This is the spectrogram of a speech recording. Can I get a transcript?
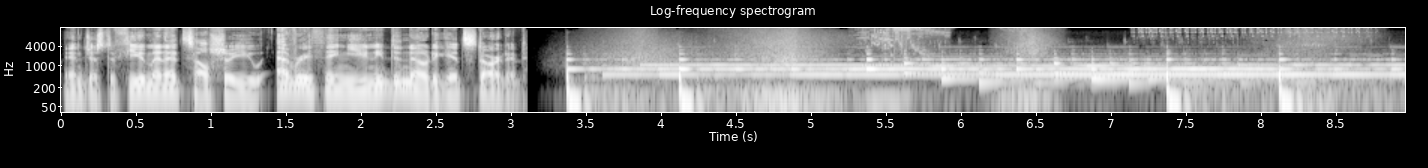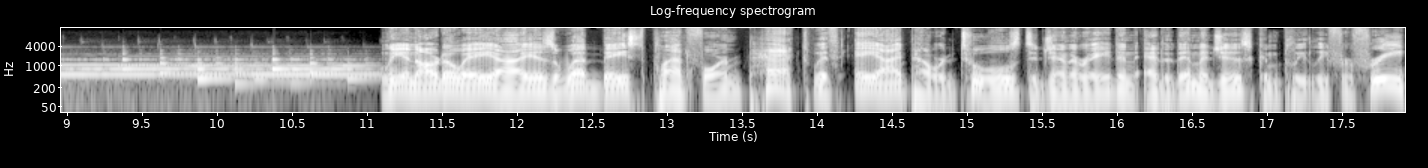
In just a few minutes, I'll show you everything you need to know to get started. Leonardo AI is a web-based platform packed with AI-powered tools to generate and edit images completely for free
